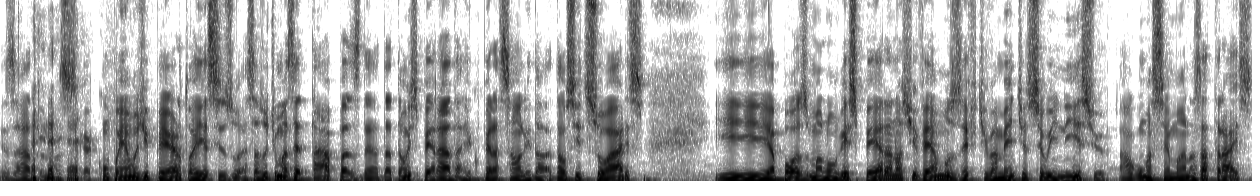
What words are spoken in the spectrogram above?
Exato. Nós acompanhamos de perto aí esses, essas últimas etapas da, da, tão esperada recuperação ali da, da Alcide Soares. E após uma longa espera, nós tivemos efetivamente o seu início algumas semanas atrás.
